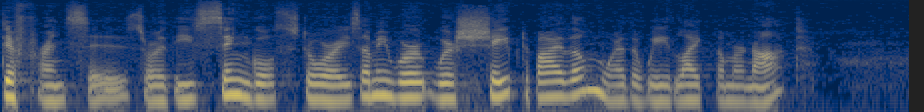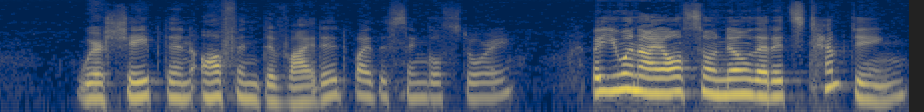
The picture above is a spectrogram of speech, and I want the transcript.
differences or these single stories, I mean, we're, we're shaped by them, whether we like them or not. We're shaped and often divided by the single story. But you and I also know that it's tempting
